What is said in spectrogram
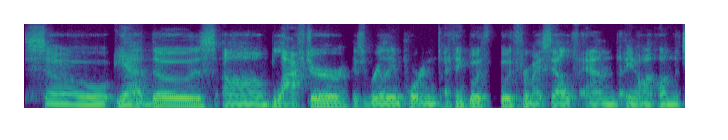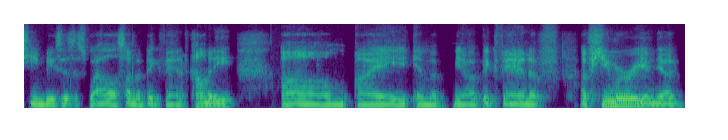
so yeah those um laughter is really important i think both both for myself and you know on, on the team basis as well. So i'm a big fan of comedy. Um i am a you know a big fan of of humor you know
